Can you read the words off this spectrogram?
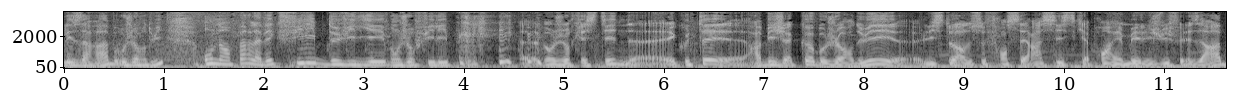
les Arabes aujourd'hui? On en parle avec Philippe de Villiers. Bonjour Philippe. Euh, bonjour Christine. Euh, écoutez, Rabbi Jacob aujourd'hui, euh, l'histoire de ce Français raciste qui apprend à aimer les Juifs et les Arabes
